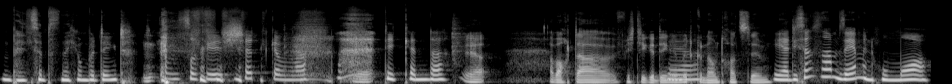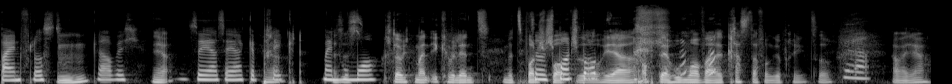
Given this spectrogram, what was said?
Bill Simpson nicht unbedingt. Die haben so viel Shit gemacht, die Kinder. Ja. Aber auch da wichtige Dinge Ja. mitgenommen trotzdem. Ja, die Simpsons haben sehr meinen Humor beeinflusst, Mhm. glaube ich. Ja. Sehr, sehr geprägt. Mein das Humor. ist, glaube ich, mein Äquivalent mit SpongeBob. So, SpongeBob. Ja, auch der Humor war krass davon geprägt. So. Ja. Aber ja.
